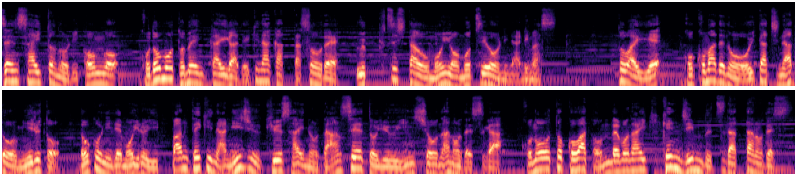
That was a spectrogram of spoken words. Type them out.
前妻との離婚後、子供と面会ができなかったそうで、鬱屈した思いを持つようになります。とはいえ、ここまでの生い立ちなどを見ると、どこにでもいる一般的な29歳の男性という印象なのですが、この男はとんでもない危険人物だったのです。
